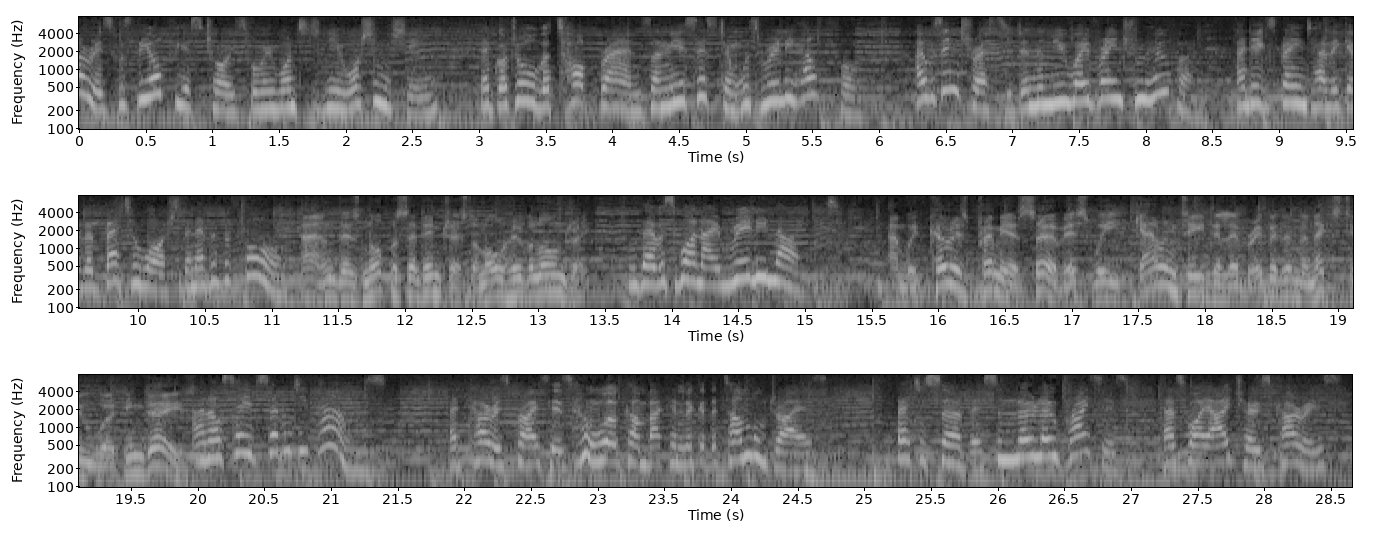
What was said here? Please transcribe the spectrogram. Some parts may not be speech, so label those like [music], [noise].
Currys was the obvious choice when we wanted a new washing machine. They've got all the top brands and the assistant was really helpful. I was interested in the new wave range from Hoover and he explained how they give a better wash than ever before. And there's 0% interest on all Hoover laundry. There was one I really liked. And with Currys Premier service, we guarantee delivery within the next two working days. And I'll save £70. At Currys prices, [laughs] we'll come back and look at the tumble dryers. Better service and low, low prices. That's why I chose Currys.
